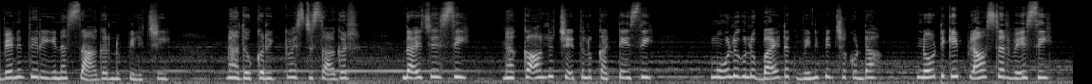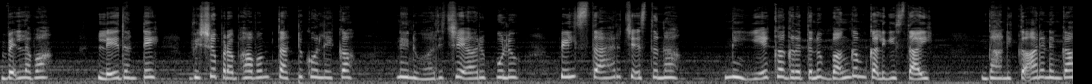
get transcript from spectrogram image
వెనుతిరిగిన సాగర్ను పిలిచి నాదొక రిక్వెస్ట్ సాగర్ దయచేసి నా కాళ్ళు చేతులు కట్టేసి మూలుగులు బయటకు వినిపించకుండా నోటికి ప్లాస్టర్ వేసి వెళ్ళవా? లేదంటే విష ప్రభావం తట్టుకోలేక నేను అరిచే అరుపులు పిల్స్ తయారు చేస్తున్నా. నీ ఏకాగ్రతను భంగం కలిగిస్తాయి. దాని కారణంగా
